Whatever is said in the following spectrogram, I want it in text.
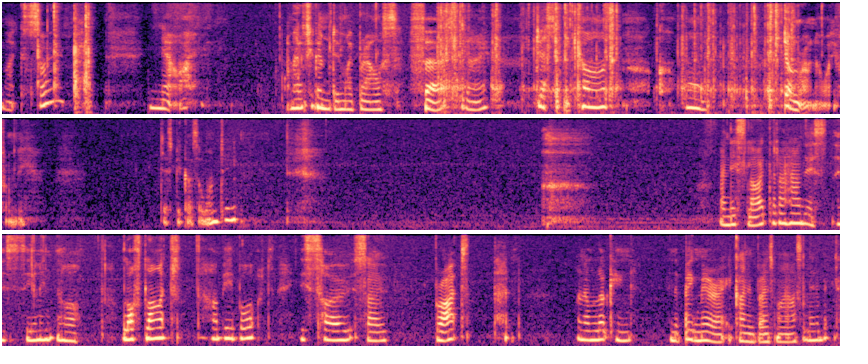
Like so. Now, I'm actually going to do my brows first today, just because, oh, come on, don't run away from me, just because I want to. And this light that I have, this this ceiling, oh, loft light that hubby bought, is so, so bright that when I'm looking in the big mirror it kind of burns my eyes a little bit.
